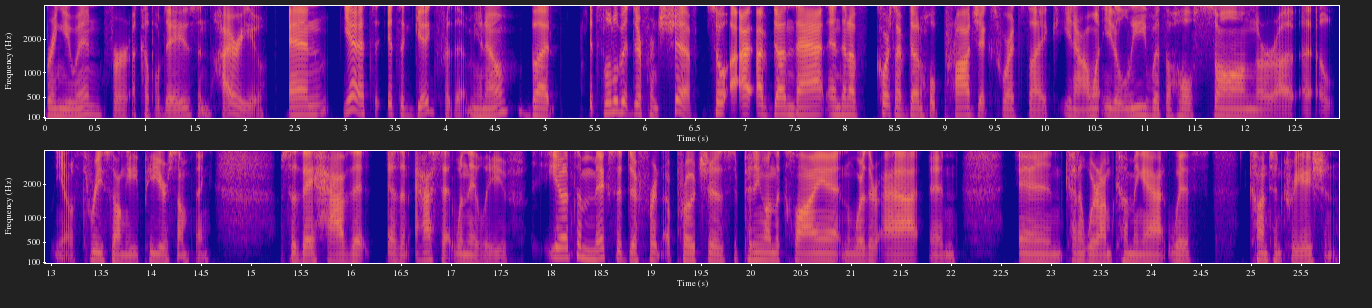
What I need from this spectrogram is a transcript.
bring you in for a couple days and hire you? And yeah, it's it's a gig for them, you know, but it's a little bit different shift. So I, have done that, and then of course I've done whole projects where it's like, you know, I want you to leave with a whole song or a, a you know three song EP or something, so they have that as an asset when they leave. You know, it's a mix of different approaches depending on the client and where they're at, and and kind of where I'm coming at with content creation.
